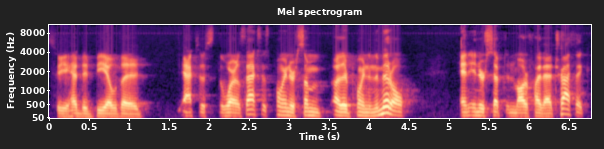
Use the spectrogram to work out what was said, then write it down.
So you had to be able to access the wireless access point or some other point in the middle and intercept and modify that traffic.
